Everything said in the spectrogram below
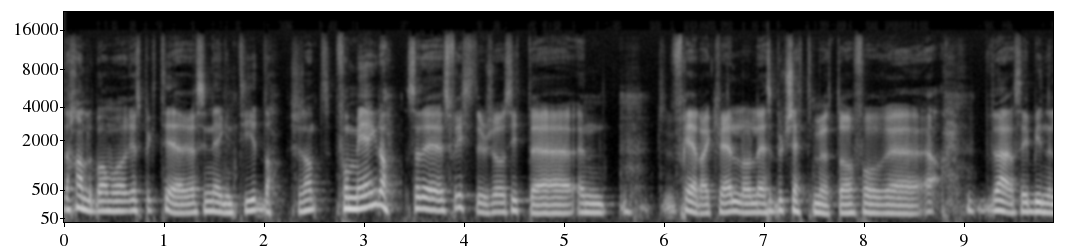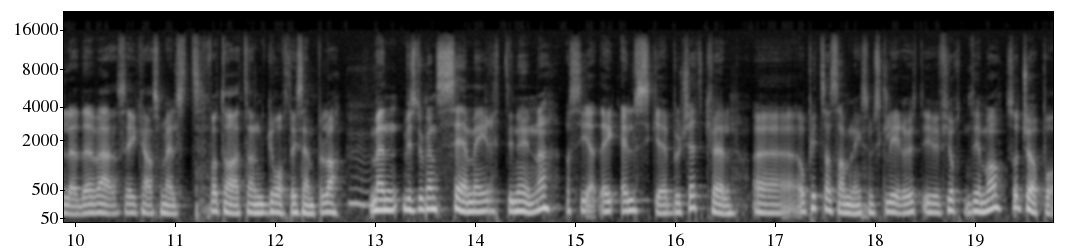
det handler bare om å respektere sin egen tid. da, ikke sant? For meg, da, så det frister jo ikke å sitte en fredag kveld og lese budsjettmøter for eh, ja, være seg bindeleddet, være seg hva som helst, for å ta et sånn grovt eksempel. da. Men hvis du kan se meg rett inn i øynene og si at jeg elsker budsjettkveld uh, og pizzasamling som sklir ut i 14 timer, så kjør på.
